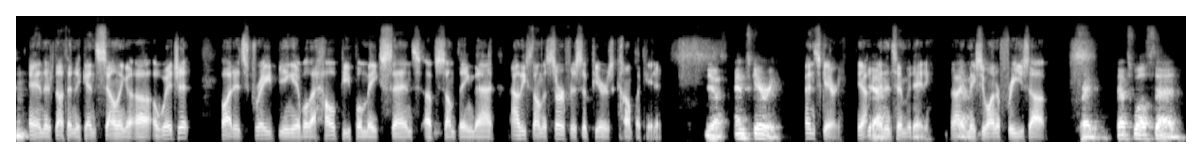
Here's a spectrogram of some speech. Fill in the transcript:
Mm-hmm. and there's nothing against selling a, a widget but it's great being able to help people make sense of something that at least on the surface appears complicated. Yeah and scary. And scary. Yeah, yeah. and intimidating right? yeah. it makes you want to freeze up. Right. That's well said.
